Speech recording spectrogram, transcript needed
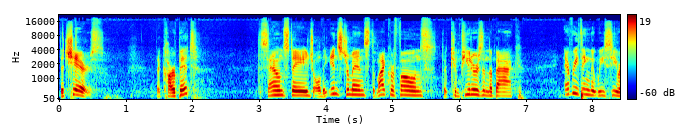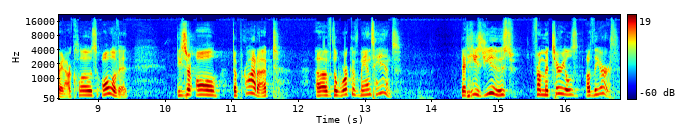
the chairs, the carpet, the sound stage, all the instruments, the microphones, the computers in the back, everything that we see right now, our clothes, all of it. These are all the product of the work of man's hands that he's used from materials of the earth.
